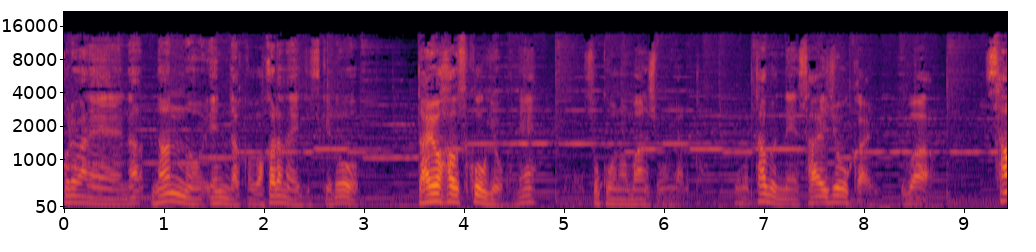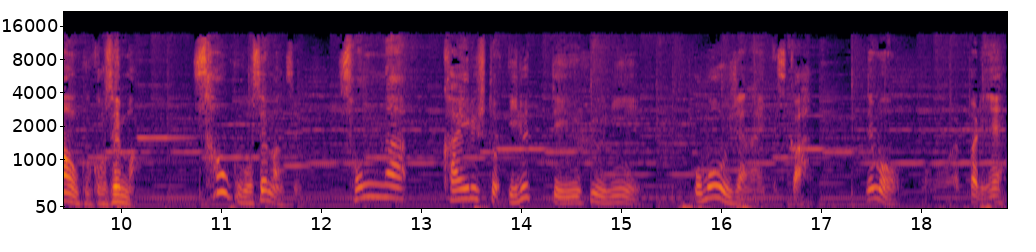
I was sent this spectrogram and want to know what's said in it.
これはね何の縁だかわからないですけど大和ハウス工業がねそこのマンションをやると。多分ね最上階は3億5千万。3億5千万ですよ。そんな買える人いるっていう風に思うじゃないですか。でもやっぱりね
